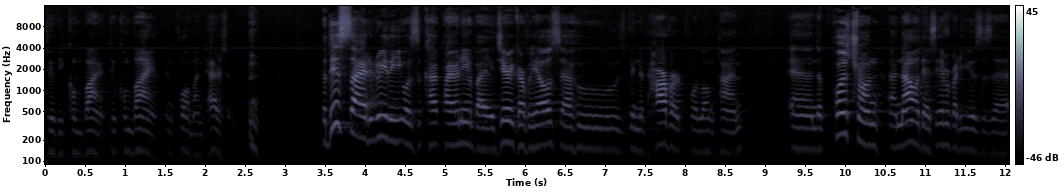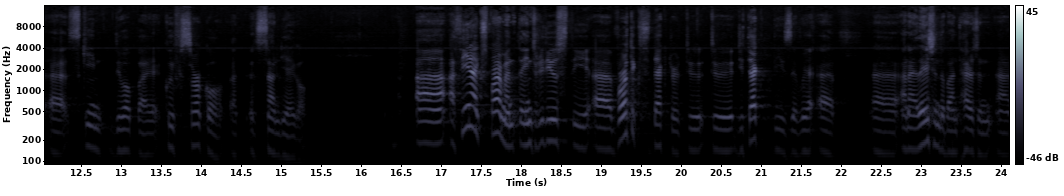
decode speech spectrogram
to be combined, to combine and form antihydrogen. but this side really was pioneered by Jerry Gabrielse, uh, who's been at Harvard for a long time. And the positron, uh, nowadays, everybody uses a, a, scheme developed by Cliff Surko at, at San Diego uh, Athena experiment, they introduced the uh, detector to, to detect these uh, uh, annihilation of antihydrogen, uh,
